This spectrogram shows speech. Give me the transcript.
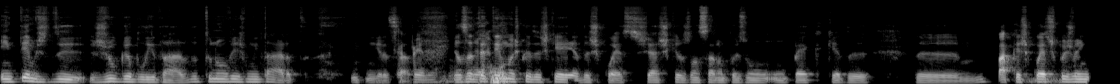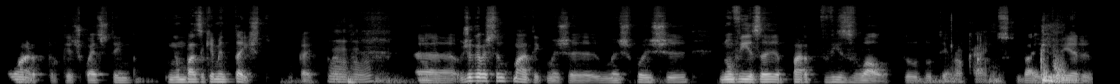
em termos de jogabilidade, tu não vês muita arte. Engraçado. É eles até é. têm umas coisas que é das quests. Acho que eles lançaram depois um, um pack que é de, de pá, que as quests depois vêm com arte, porque as quests têm, tinham basicamente texto. Okay? Uhum. Uh, o jogo é bastante temático, mas, uh, mas depois uh, não vias a parte visual do, do tema. Okay. Se vais ver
